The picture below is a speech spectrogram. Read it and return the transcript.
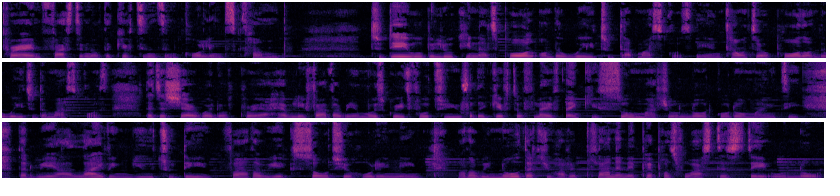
prayer and fasting of the Giftings and Callings Camp. Today we'll be looking at Paul on the way to Damascus, the encounter of Paul on the way to Damascus. Let us share a word of prayer. Heavenly Father, we are most grateful to you for the gift of life. Thank you so much, O Lord God Almighty, that we are alive in you today. Father, we exalt your holy name. Father, we know that you have a plan and a purpose for us this day, O Lord.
